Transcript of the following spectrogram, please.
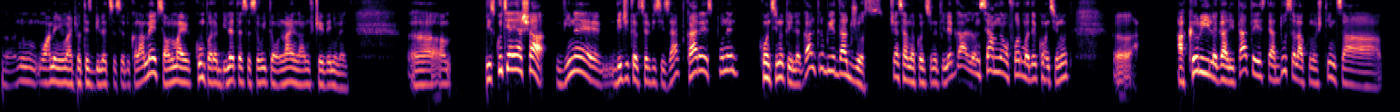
Uh, nu, oamenii nu mai plătesc bilet să se ducă la meci sau nu mai cumpără bilete să se uite online la nu știu ce eveniment. Uh, discuția e așa, vine Digital Services Act care spune conținutul ilegal trebuie dat jos. Ce înseamnă conținut ilegal? Înseamnă o formă de conținut uh, a cărui ilegalitate este adusă la cunoștința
